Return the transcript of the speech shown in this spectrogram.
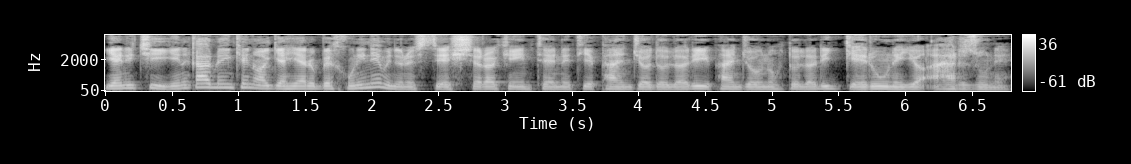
یعنی چی؟ یعنی قبل اینکه این رو بخونی نمی‌دونستی اشتراک اینترنتی 50 دلاری 59 دلاری گرونه یا ارزونه.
